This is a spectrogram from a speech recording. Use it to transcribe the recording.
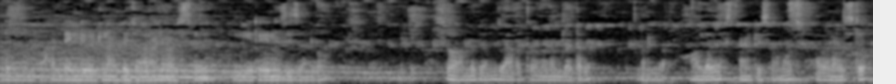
డెంగ్యూ ఇట్లాంటివి చాలానే వస్తాయి ఈ రెయినీ సీజన్లో. సో అందుకని జాగ్రత్తగా ఉండడం బెటర్. మళ్ళీ all the best. Thank you so much. Have nice day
